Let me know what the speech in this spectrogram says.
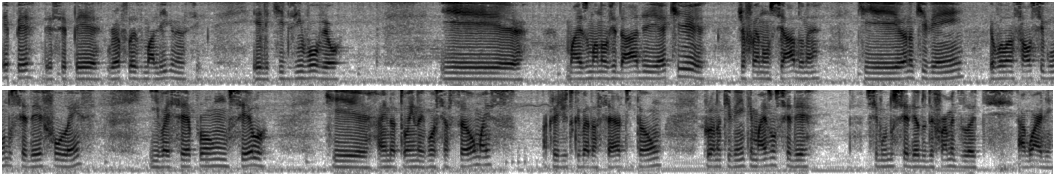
EP, desse EP Ruthless Malignancy, ele que desenvolveu. E mais uma novidade é que já foi anunciado, né, que ano que vem eu vou lançar o segundo CD full length e vai ser por um selo que ainda estou em negociação, mas acredito que vai dar certo. Então, pro ano que vem tem mais um CD, segundo CD do Deformed Slut. Aguardem.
